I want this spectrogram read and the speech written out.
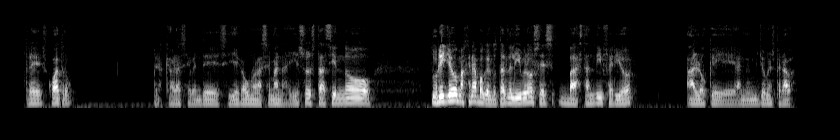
tres, cuatro. Pero es que ahora se vende, si llega uno a la semana. Y eso está siendo durillo, más que nada porque el total de libros es bastante inferior a lo que a yo me esperaba.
